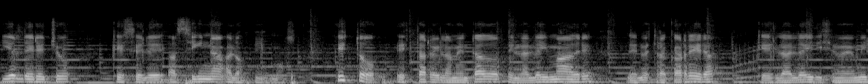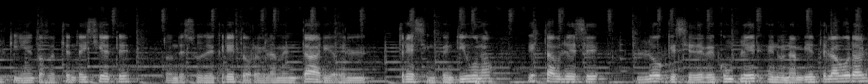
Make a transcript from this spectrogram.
y el derecho que se le asigna a los mismos. Esto está reglamentado en la ley madre de nuestra carrera, que es la ley 19.587, donde su decreto reglamentario, el 351, establece lo que se debe cumplir en un ambiente laboral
